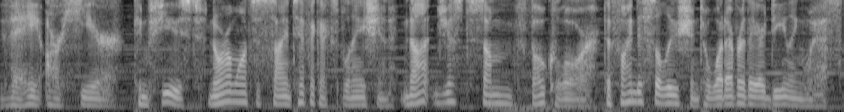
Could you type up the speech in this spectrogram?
They are here. Confused, Nora wants a scientific explanation, not just some folklore, to find a solution to whatever they are dealing with.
